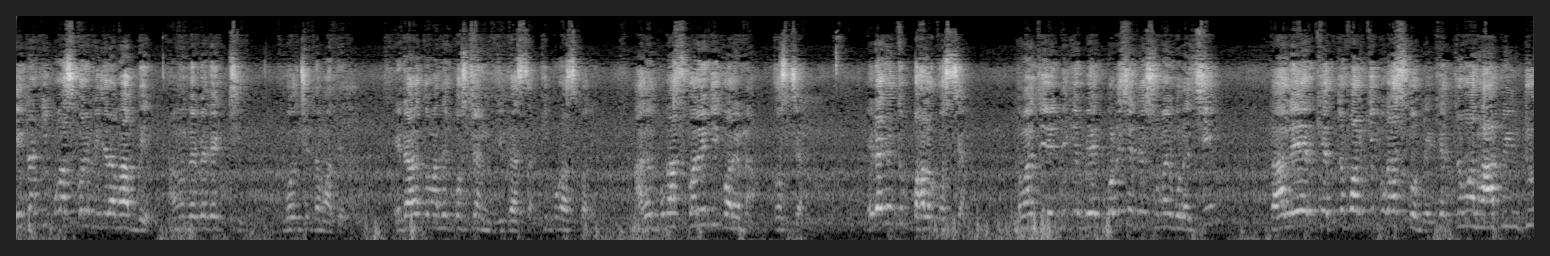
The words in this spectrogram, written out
এইটা কি প্রকাশ করে? নিজেরা ভাববে। আমি ভেবে দেখছি। বলছি তোমাদের। এটা তোমাদের কোশ্চেন জিজ্ঞাসা। কি প্রকাশ করে? আগে প্রকাশ করে কি করে না? কোশ্চেন এটা কিন্তু ভালো কোশ্চেন তোমার যে এদিকে বেগ বলেছে, এটা সময় বলেছি। তাহলে এর ক্ষেত্রফল কি প্রকাশ করবে? ক্ষেত্রফল হাফ ইন্টু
